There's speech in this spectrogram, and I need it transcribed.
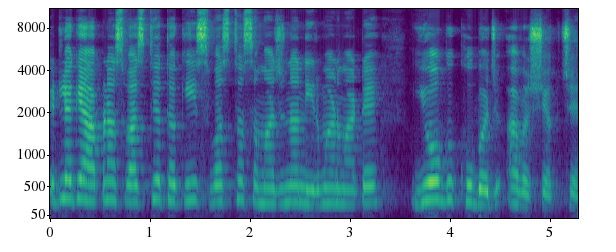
એટલે કે આપણા સ્વાસ્થ્ય થકી સ્વસ્થ સમાજના નિર્માણ માટે યોગ ખૂબ જ આવશ્યક છે.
